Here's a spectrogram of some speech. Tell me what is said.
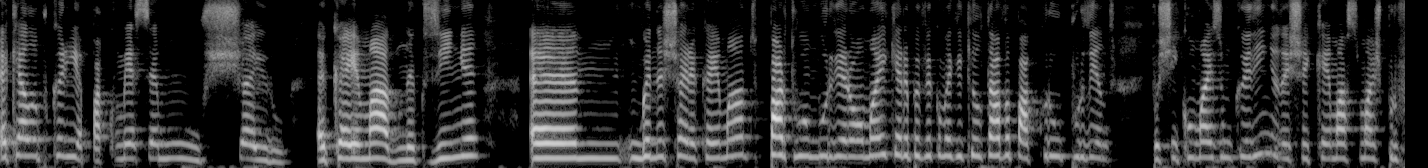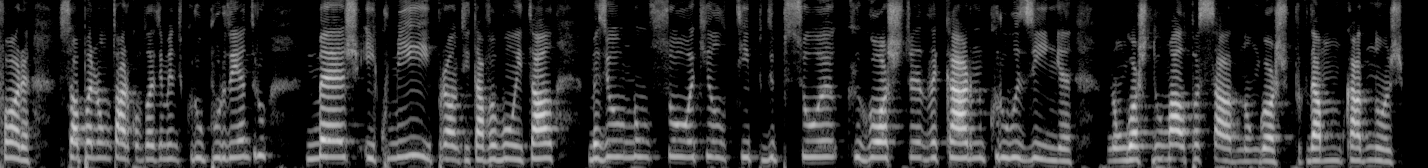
aquela porcaria, pá, começa-me um cheiro a queimado na cozinha, hum, um grande cheiro a queimado, parto o hambúrguer ao meio, que era para ver como é que aquilo estava, pá, cru por dentro. Depois ficou mais um bocadinho, deixei que queimasse mais por fora, só para não estar completamente cru por dentro, mas e comi, e pronto, e estava bom e tal, mas eu não sou aquele tipo de pessoa que gosta da carne cruazinha, não gosto do mal passado, não gosto porque dá-me um bocado de nojo.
